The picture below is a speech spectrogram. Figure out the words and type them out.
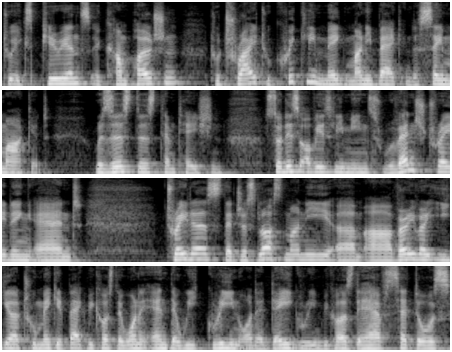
to experience a compulsion to try to quickly make money back in the same market. resist this temptation. So this obviously means revenge trading and traders that just lost money um, are very very eager to make it back because they want to end their week green or their day green because they have set those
